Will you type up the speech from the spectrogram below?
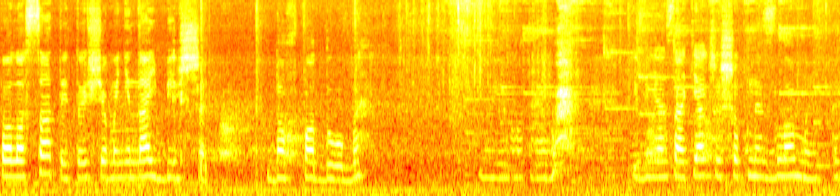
Полосатий той, що мені найбільше до вподоби. Ну, його треба підв'язати, як же, щоб не зламити.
